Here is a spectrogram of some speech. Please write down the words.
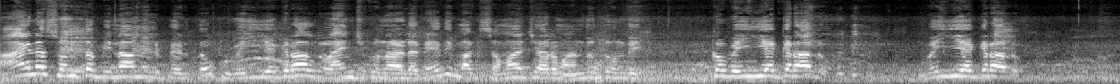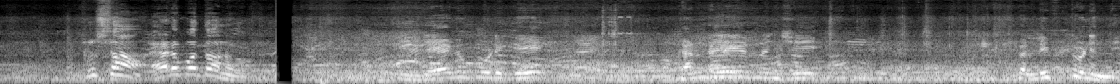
ఆయన సొంత బినామీల పేరుతో ఒక వెయ్యి ఎకరాలు రాయించుకున్నాడనేది మాకు సమాచారం అందుతుంది. ఒక వెయ్యి ఎకరాలు. వెయ్యి ఎకరాలు. చూస్తాం. ఏడపోతావు నువ్వు? ఈ డేగపూడికి కండలేరు నుంచి ఒక లిఫ్ట్ ఉండింది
